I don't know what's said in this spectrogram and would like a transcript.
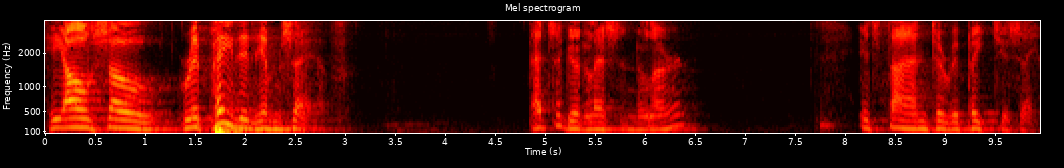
He also repeated himself. That's a good lesson to learn. It's fine to repeat yourself.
